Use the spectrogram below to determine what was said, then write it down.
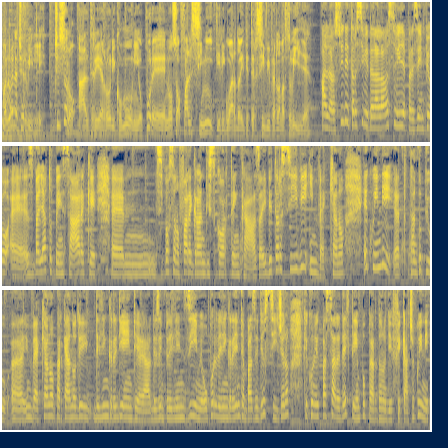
Manuela Cervilli, ci sono altri errori comuni oppure, non so, falsi miti riguardo ai detersivi per lavastoviglie? Allora, sui detersivi della lavastoviglie, per esempio, è sbagliato pensare che ehm, si possano fare grandi scorte in casa. I detersivi invecchiano e quindi eh, tanto più eh, invecchiano perché hanno dei, degli ingredienti, ad esempio degli enzimi oppure degli ingredienti a base di ossigeno che con il passare del tempo perdono di efficacia. Quindi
